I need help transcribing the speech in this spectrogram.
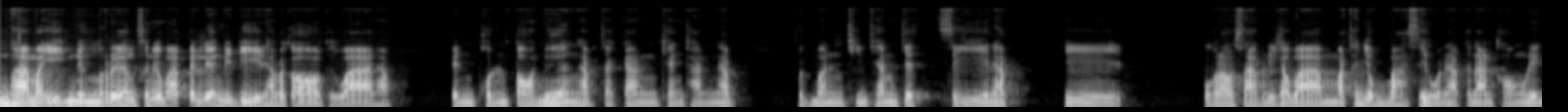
มพามาอีกหนึ่งเรื่องซึ่งเรียกว่าเป็นเรื่องดีๆนะครับ แล้วก็ถือว่านะครับ เป็นผลต่อเนื่องครับจากการแข่งขันครับ ฟุตบอลชิงแชมป์เจ็ดสีนะครับ ที่พวกเราทราบพอดีครับว่ามัธยมบราซิลนะครับทางด้านของเรียน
